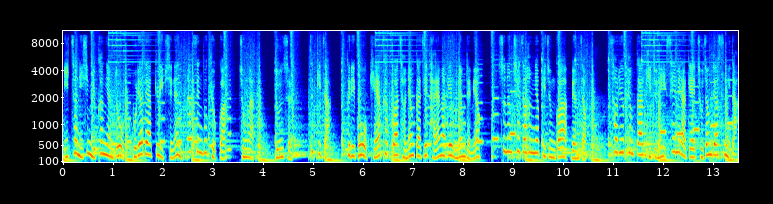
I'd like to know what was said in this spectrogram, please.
2026학년도 고려대학교 입시는 학생부 교과, 종합, 논술, 특기자, 그리고 계약학과 전형까지 다양하게 운영되며 수능 최저 학력 기준과 면접, 서류 평가 기준이 세밀하게 조정되었습니다.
